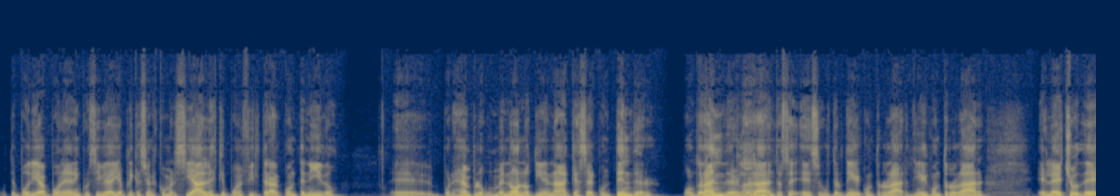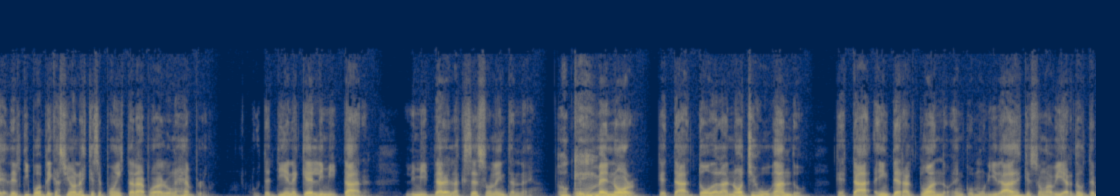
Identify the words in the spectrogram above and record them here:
usted podría poner inclusive hay aplicaciones comerciales que pueden filtrar contenido. Eh, por ejemplo, un menor no tiene nada que hacer con Tinder o Grindr, claro. ¿verdad? Entonces eso usted lo tiene que controlar. Tiene que controlar el hecho de, del tipo de aplicaciones que se pueden instalar, por darle un ejemplo. Usted tiene que limitar, limitar el acceso a la Internet. Un menor que está toda la noche jugando, que está interactuando en comunidades que son abiertas, usted,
